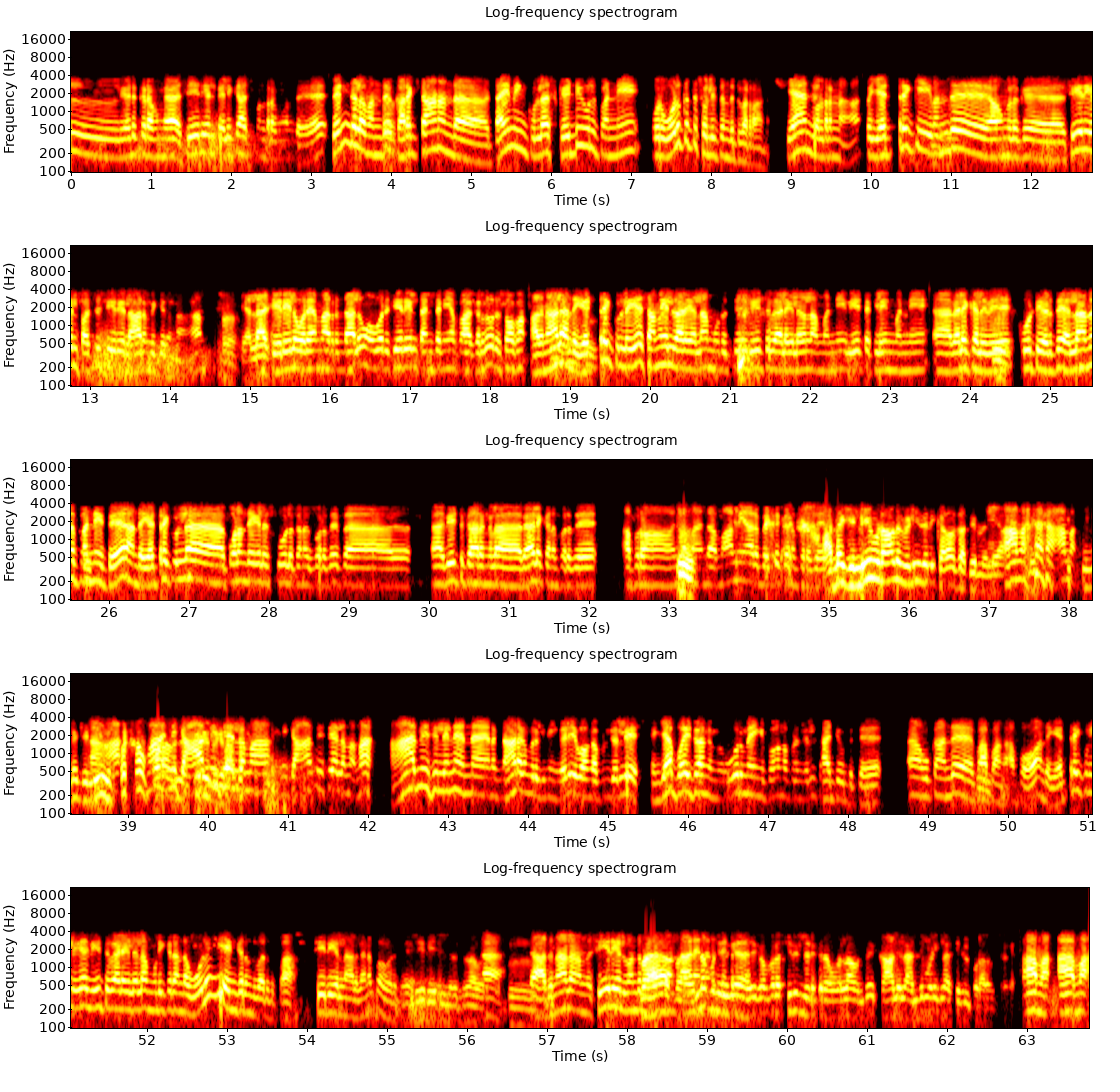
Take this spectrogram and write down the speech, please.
எடுக்கிறவங்க சீரியல் டெலிகாஸ்ட் பண்றவங்க வந்து பெண்களை வந்து கரெக்டான அந்த டைமிங்குள்ள ஸ்கெட்யூல் பண்ணி ஒரு ஒழுக்கத்தை சொல்லி தந்துட்டு வர்றாங்க. ஏன் சொல்றேன்னா இப்ப எட்டரைக்கு வந்து அவங்களுக்கு சீரியல் ஃபர்ஸ்ட் சீரியல் ஆரம்பிக்குதுன்னா. எல்லா சீரியலும் ஒரே மாதிரி இருந்தாலும் ஒவ்வொரு சீரியல் தனித்தனியா பாக்குறது ஒரு சுகம். அதனால அந்த எட்டரைக்குள்ளேயே சமையல் வேலையெல்லாம் முடிச்சு வீட்டு வேலைகள் எல்லாம் பண்ணி வீட்டை க்ளீன் பண்ணி விலை கழுவி கூட்டி எடுத்து எல்லாமே பண்ணிட்டு அந்த எட்டரைக்குள்ள குழந்தைகளை ஸ்கூலுக்கு அனுப்புறது வீட்டுக்காரங்களை வேலைக்கு அனுப்புறது அப்புறம் இந்த மாமியார பெட்டுக்கு அனுப்புறது. அன்னைக்கு லீவு நாளும் வெளியே தள்ளி கதவை இல்லையா? ஆமா ஆமா. இன்னைக்கு லீவு இன்னைக்கு ஆபீஸே இல்லம்மா. இன்னைக்கு ஆபீஸே இல்லம்மா. ஆபீஸ் இல்லைன்னா என்ன? எனக்கு நாடகம் இருக்கு. நீங்க வெளியே போங்க அப்படின்னு சொல்லி எங்கேயா போயிட்டு வாங்க. ஊர் மேய்ங்க போங்க அப்படின்னு சொல்லி தாட்டி விட்டுட்டு உட்காந்து பாப்பாங்க அப்போ அந்த எட்டரைக்குள்ளேயே வீட்டு வேலைகள் எல்லாம் முடிக்கிற அந்த ஒழுங்கு எங்க இருந்து வருதுப்பா? சீரியல்னால தானேப்பா வருது? சீரியல். அதனால நம்ம சீரியல் வந்து என்ன பண்ணுவீங்க அதுக்கப்புறம் சீரியல் எடுக்கிறவங்க எல்லாம் வந்து காலையில அஞ்சு மணிக்கெல்லாம் சீரியல் போட ஆரம்பிச்சிருங்க. ஆமா ஆமா.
